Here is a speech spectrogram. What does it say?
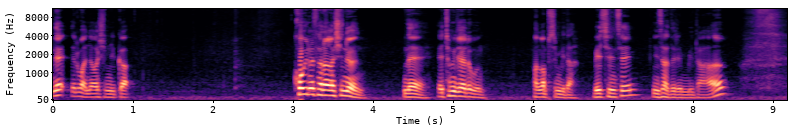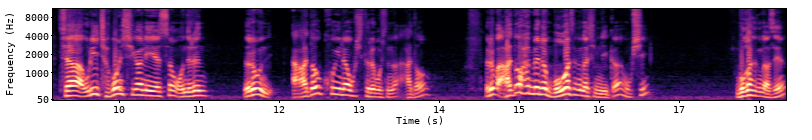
네, 여러분 안녕하십니까? 코인을 사랑하시는 네, 애청자 여러분 반갑습니다. 매신쌤 인사드립니다. 자, 우리 저번 시간에 이어서 오늘은 여러분 아더 코인이라고 혹시 들어보셨나요? 아더? 여러분 아더 하면은 뭐가 생각나십니까? 혹시? 뭐가 생각나세요?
